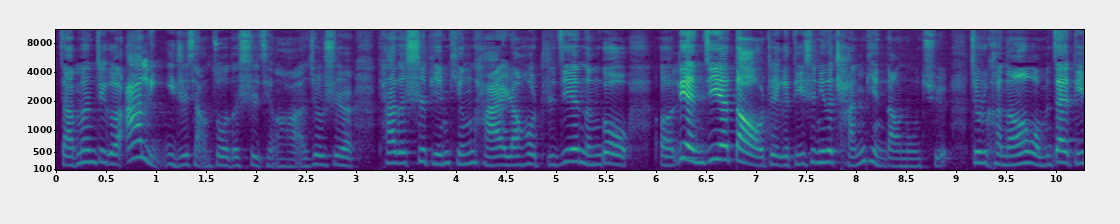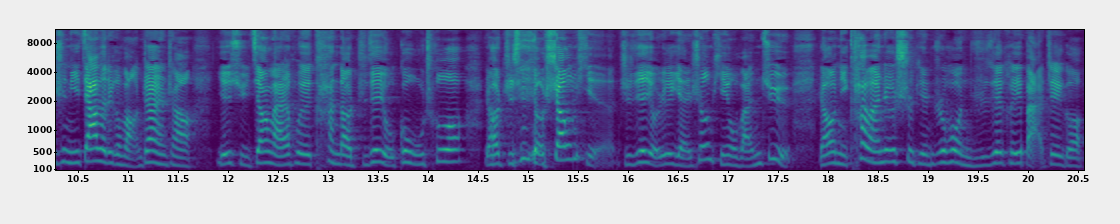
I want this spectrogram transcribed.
咱们这个阿里一直想做的事情哈，就是它的视频平台，然后直接能够呃链接到这个迪士尼的产品当中去，就是可能我们在迪士尼家的这个网站上，也许将来会看到直接有购物车，然后直接有商品，直接有这个衍生品，有玩具，然后你看完这个视频之后，你直接可以把这个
